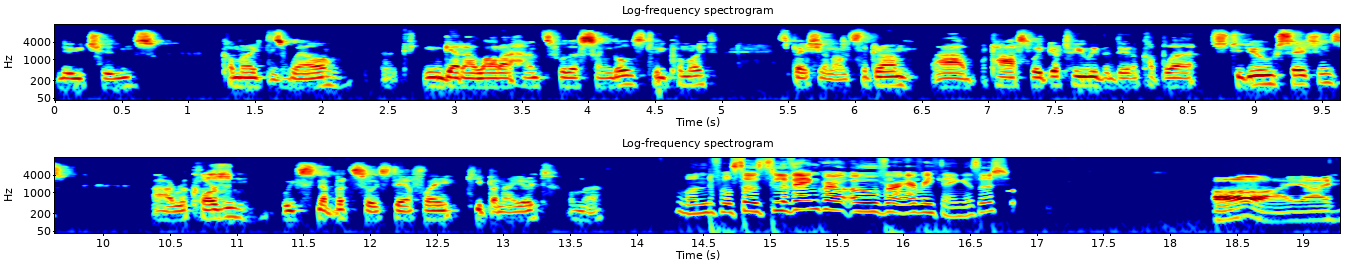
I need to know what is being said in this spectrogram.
new tunes coming out as well. You can get a lot of hints for the singles too coming out, especially on Instagram. Uh, the past week or two, we've been doing a couple of studio sessions, uh, recording we it, So it's definitely keep an eye out on that. Wonderful. So it's Lavengro over everything, is it? Oh, I, I,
